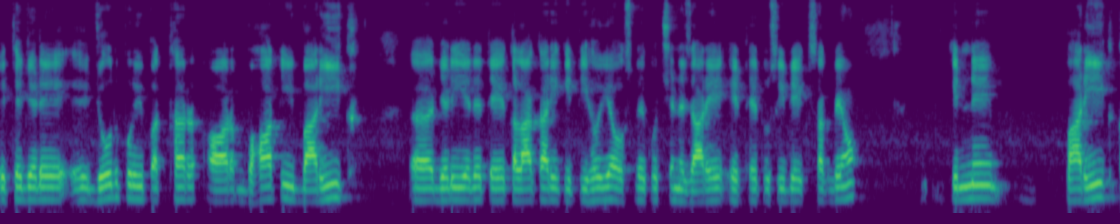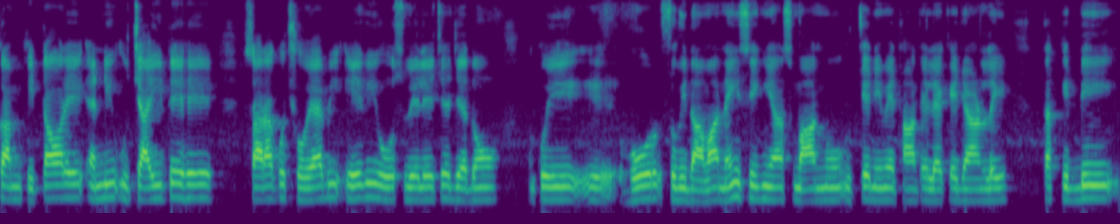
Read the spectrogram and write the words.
ਇੱਥੇ ਜਿਹੜੇ ਜੋਧਪੁਰੀ ਪੱਥਰ ਔਰ ਬਹੁਤ ਹੀ ਬਾਰੀਕ ਜਿਹੜੀ ਇਹਦੇ ਤੇ ਕਲਾਕਾਰੀ ਕੀਤੀ ਹੋਈ ਹੈ ਉਸ ਦੇ ਕੁਝ ਨਜ਼ਾਰੇ ਇੱਥੇ ਤੁਸੀਂ ਦੇਖ ਸਕਦੇ ਹੋ। ਕਿੰਨੇ ਬਾਰੀਕ ਕੰਮ ਕੀਤਾ ਔਰ ਇਹ ਇੰਨੀ ਉਚਾਈ ਤੇ ਇਹ ਸਾਰਾ ਕੁਝ ਹੋਇਆ ਵੀ ਇਹ ਵੀ ਉਸ ਵੇਲੇ 'ਚ ਜਦੋਂ ਕੋਈ ਹੋਰ ਸੁਵਿਧਾਵਾਂ ਨਹੀਂ ਸੀਗੀਆਂ ਸਮਾਨ ਨੂੰ ਉੱਚੇ ਨੀਵੇਂ ਥਾਂ ਤੇ ਲੈ ਕੇ ਜਾਣ ਲਈ, ਤਾਂ ਕਿੱਡੀ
